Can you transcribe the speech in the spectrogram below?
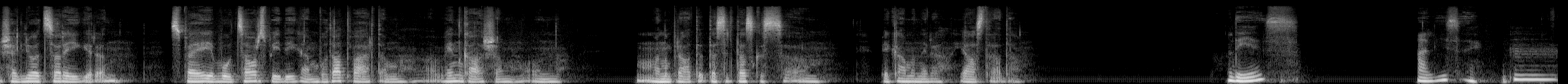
šeit ļoti svarīgi ir spēja būt caurspīdīgam, būt atvērtam, vienkāršam. Un, manuprāt, tas ir tas, kas, um, pie kā man ir jāstrādā. Paldies, Alise! Mm.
